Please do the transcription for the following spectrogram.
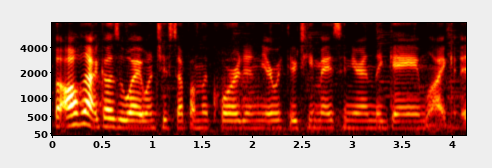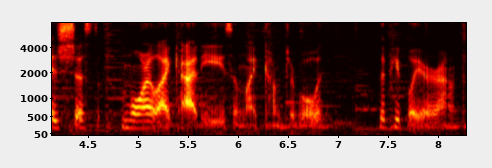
but all of that goes away once you step on the court and you're with your teammates and you're in the game. Like it's just more like at ease and like comfortable with the people you're around.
